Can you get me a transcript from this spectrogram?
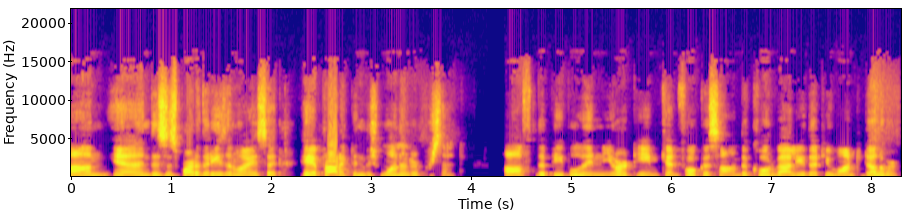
Um, and this is part of the reason why I said, hey, a product in which 100% of the people in your team can focus on the core value that you want to deliver.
